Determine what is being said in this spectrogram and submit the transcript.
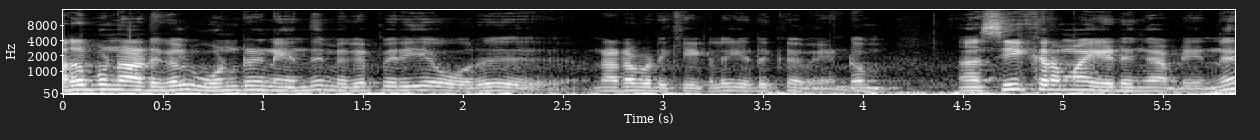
அரபு நாடுகள் ஒன்றிணைந்து மிகப்பெரிய ஒரு நடவடிக்கைகளை எடுக்க வேண்டும். சீக்கிரமாக எடுங்க அப்படின்னு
